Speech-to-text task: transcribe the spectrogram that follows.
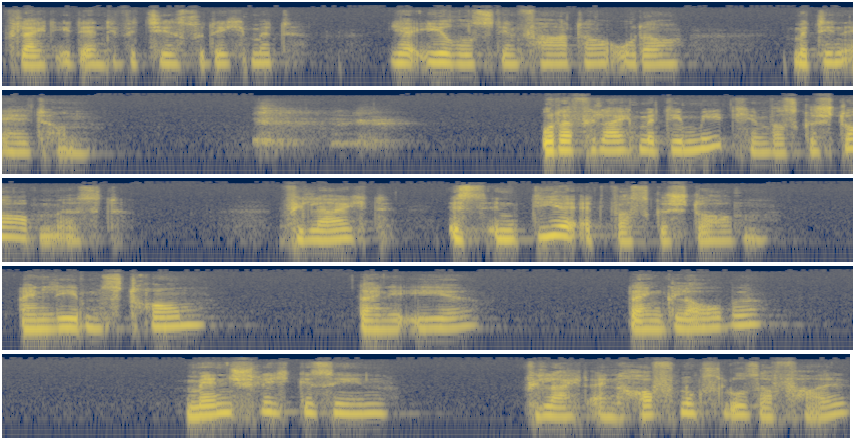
Vielleicht identifizierst du dich mit Jairus, dem Vater, oder mit den Eltern. Oder vielleicht mit dem Mädchen, was gestorben ist. Vielleicht ist in dir etwas gestorben. Ein Lebenstraum, deine Ehe, dein Glaube. Menschlich gesehen Vielleicht ein hoffnungsloser Fall,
